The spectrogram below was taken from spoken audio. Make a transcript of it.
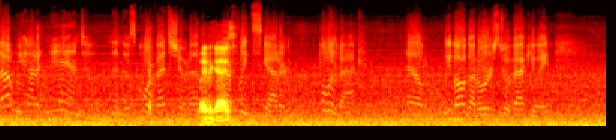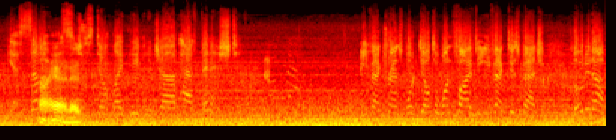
Thought we had it in hand. And then those Corvettes showed up. Later, guys. Our fleet scattered. Pulling back. Hell, we've all got orders to evacuate. Guess some Oh, of here us it is. just don't like leaving a job half finished. Evac transport Delta 1-5 to evac dispatch. Loaded up,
